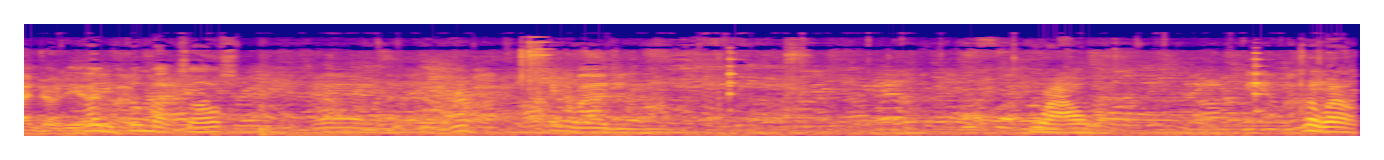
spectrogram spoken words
I maybe comeback sauce. I can imagine. Wow. Oh wow.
